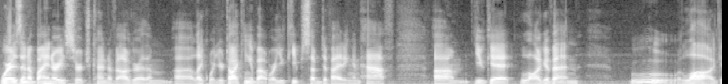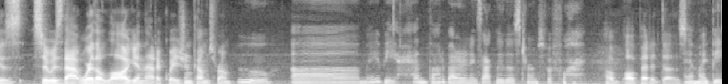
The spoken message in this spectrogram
Whereas in a binary search kind of algorithm, uh, like what you're talking about, where you keep subdividing in half, um, you get log of n. Ooh, log is so. Is that where the log in that equation comes from? Ooh, uh, maybe I hadn't thought about it in exactly those terms before. I'll, I'll bet it does. It might be.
